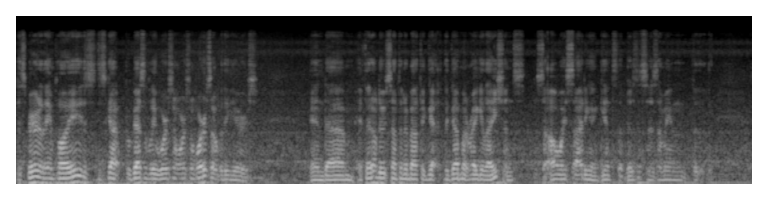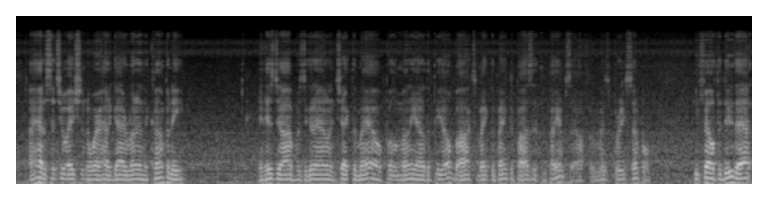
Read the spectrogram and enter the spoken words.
the spirit of the employees has got progressively worse and worse and worse over the years. And um, if they don't do something about the, the government regulations, it's always siding against the businesses. I mean, the, I had a situation where I had a guy running the company and his job was to go down and check the mail, pull the money out of the P.O. box, make the bank deposit, and pay himself. And it was pretty simple. He failed to do that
